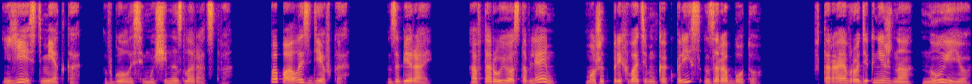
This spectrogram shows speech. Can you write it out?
«Есть метка!» — в голосе мужчины злорадство. «Попалась девка. Забирай. А вторую оставляем? Может, прихватим как приз за работу? Вторая вроде княжна, ну ее,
